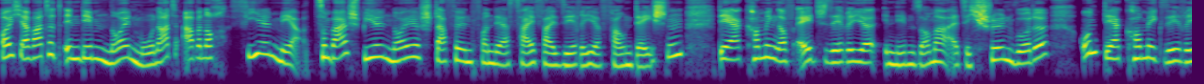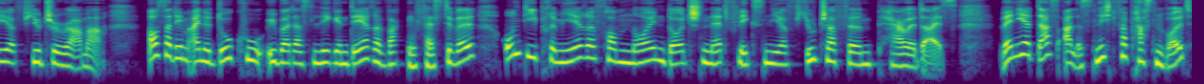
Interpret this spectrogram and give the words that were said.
Euch erwartet in dem neuen Monat aber noch viel mehr. Zum Beispiel neue Staffeln von der Sci-Fi-Serie Foundation, der Coming-of-Age-Serie In dem Sommer, als ich schön wurde und der Comic-Serie Futurama. Außerdem eine Doku über das legendäre Wacken Festival und die Premiere vom neuen deutschen Netflix Near Future Film Paradise. Wenn ihr das alles nicht verpassen wollt,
